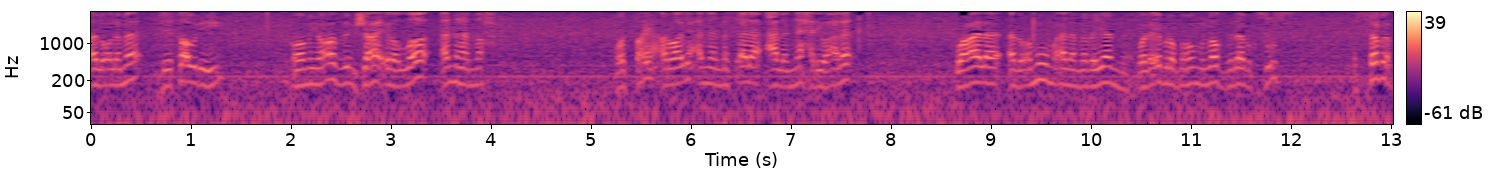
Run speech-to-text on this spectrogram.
العلماء في قوله ومن يعظم شعائر الله أنها النحر. والصحيح الراجح أن المسألة على النحر وعلى وعلى العموم على ما بينا والعبرة بعموم اللفظ لا بخصوص السبب.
